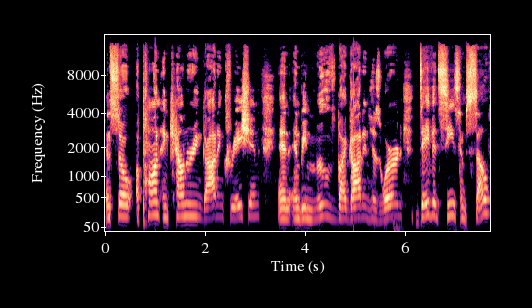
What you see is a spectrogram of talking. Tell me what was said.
And so, upon encountering God in creation and, and being moved by God in his word, David sees himself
